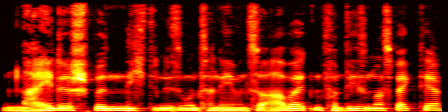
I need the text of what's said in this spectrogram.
neidisch bin, nicht in diesem Unternehmen zu arbeiten, von diesem Aspekt her.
